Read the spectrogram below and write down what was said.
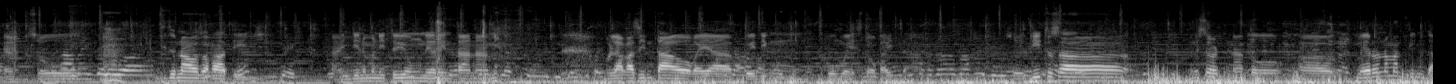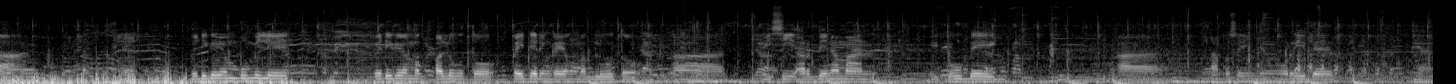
Ayan, so dito na ako sa cottage Ah, hindi naman ito yung nirenta namin wala kasing tao kaya pwedeng pumwesto kahit saan so dito sa resort na to ah, meron naman tindahan. Pwede kayong bumili pwede kayong magpaluto pwede rin kayong magluto. Ah, may CR din naman may tubig Ah, tapos ayun yung river yan.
